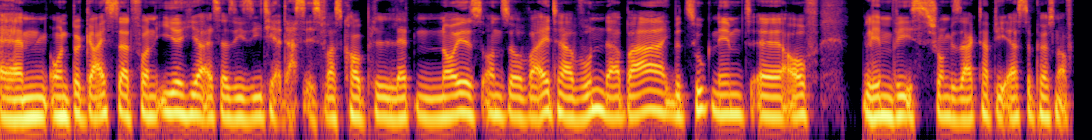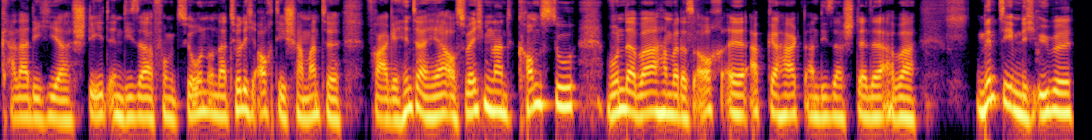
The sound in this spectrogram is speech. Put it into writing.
Ähm, und begeistert von ihr hier, als er sie sieht, ja, das ist was komplett Neues und so weiter. Wunderbar. Bezug nimmt äh, auf eben, wie ich es schon gesagt habe, die erste Person of Color, die hier steht in dieser Funktion. Und natürlich auch die charmante Frage hinterher, aus welchem Land kommst du? Wunderbar, haben wir das auch äh, abgehakt an dieser Stelle, aber nimmt sie ihm nicht übel.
